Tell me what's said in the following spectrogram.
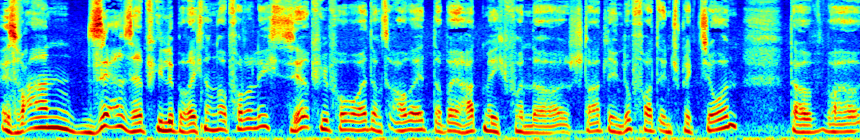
Es waren sehr, sehr viele Berechnungen erforderlich, sehr viel Vorbereitungsarbeit. Dabei hat mich von der staatlichen Luftfahrtinspektion, da war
